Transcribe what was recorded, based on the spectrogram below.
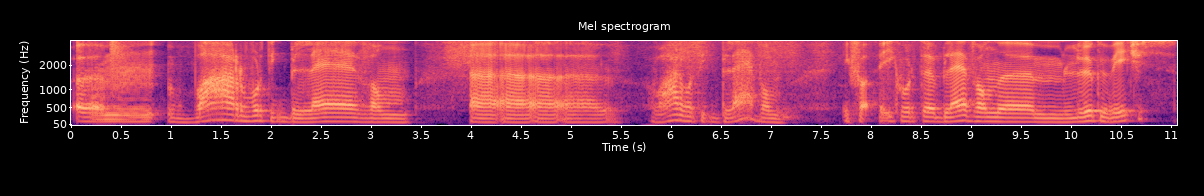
Ehm, waar word ik blij van? Eh, eh, waar word ik blij van? Ik, ik word eh, blij van ehm, leuke weetjes.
